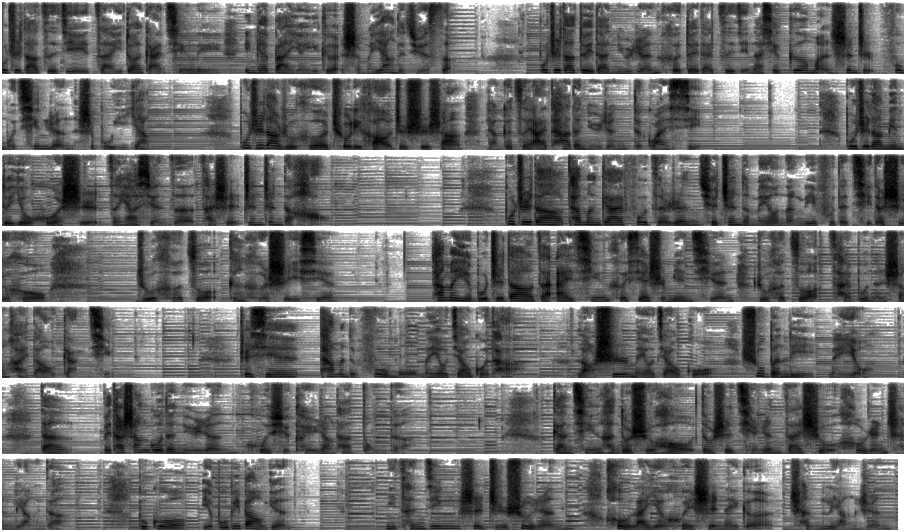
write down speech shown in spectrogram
不知道自己在一段感情里应该扮演一个什么样的角色。不知道对待女人和对待自己那些哥们甚至父母亲人是不一样，不知道如何处理好这世上两个最爱他的女人的关系，不知道面对诱惑时怎样选择才是真正的好，不知道他们该负责任却真的没有能力负得起的时候，如何做更合适一些。他们也不知道，在爱情和现实面前，如何做才不能伤害到感情。这些他们的父母没有教过他，老师没有教过，书本里没有。但被他伤过的女人，或许可以让他懂得。感情很多时候都是前人栽树，后人乘凉的。不过也不必抱怨。你曾经是植树人，后来也会是那个乘凉人。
